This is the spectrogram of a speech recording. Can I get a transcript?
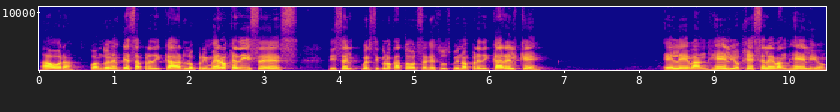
Ahora, cuando él empieza a predicar, lo primero que dice es, dice el versículo 14, Jesús vino a predicar el qué? El Evangelio. ¿Qué es el Evangelio?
